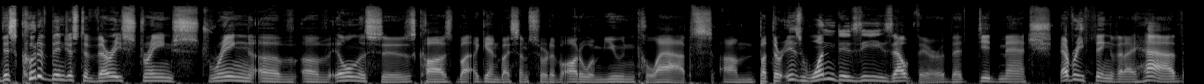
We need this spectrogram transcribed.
this could have been just a very strange string of of illnesses caused by again by some sort of autoimmune collapse. Um, but there is one disease out there that did match everything that I have,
